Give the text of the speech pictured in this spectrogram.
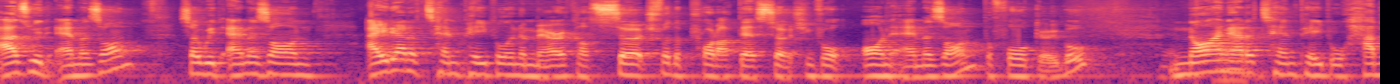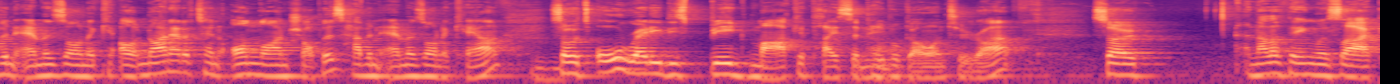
As with Amazon, so with Amazon, eight out of ten people in America search for the product they're searching for on Amazon before Google. Nine Wow. out of ten people have an Amazon account. Oh, nine out of ten online shoppers have an Amazon account. So it's already this big marketplace that people go onto, right? So another thing was like,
